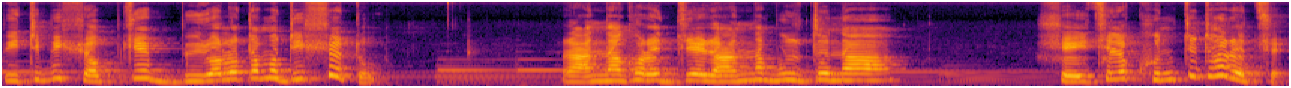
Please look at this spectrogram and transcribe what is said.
পৃথিবীর সবচেয়ে বিরলতম দৃশ্য তো। রান্নাঘরের যে রান্না বুঝতো না, সেই ছেলে খুন্তি ধরেছে।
